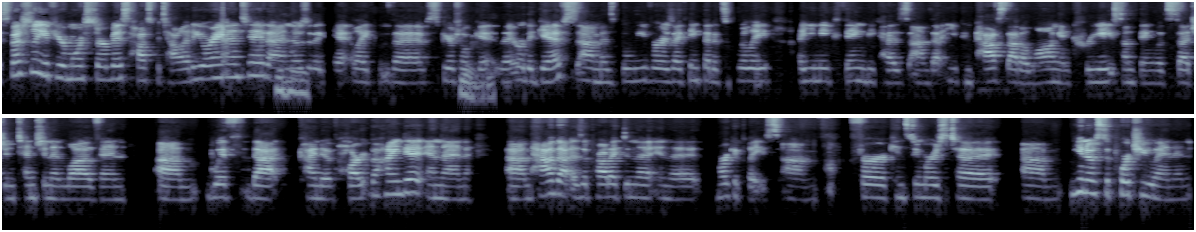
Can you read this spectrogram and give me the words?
especially if you're more service hospitality oriented, and mm-hmm. those are the like the spiritual mm-hmm. or the gifts. Um, as believers, I think that it's really a unique thing because um, that you can pass that along and create something with such intention and love, and um, with that kind of heart behind it, and then um, have that as a product in the in the marketplace um, for consumers to you know support you in, and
